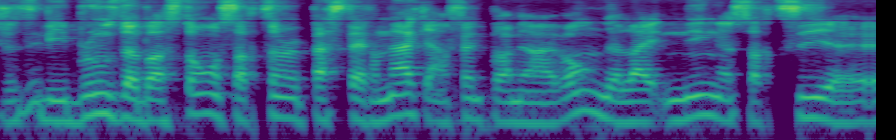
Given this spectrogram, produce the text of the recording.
je, veux dire, les Bruins de Boston ont sorti un Pasternak en fin de première ronde. Le Lightning a sorti euh,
